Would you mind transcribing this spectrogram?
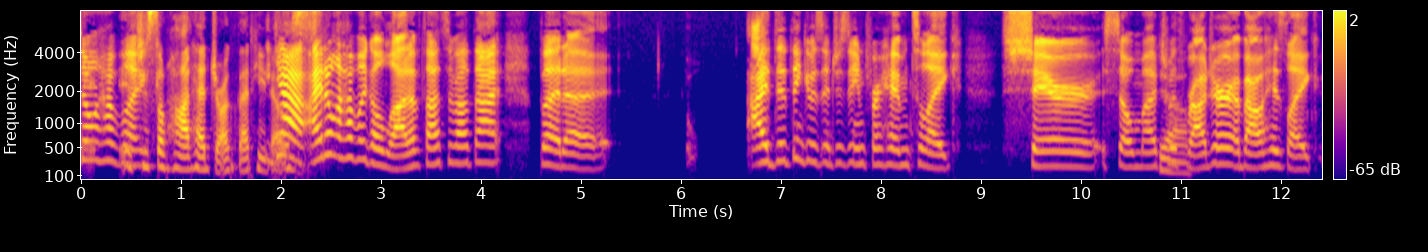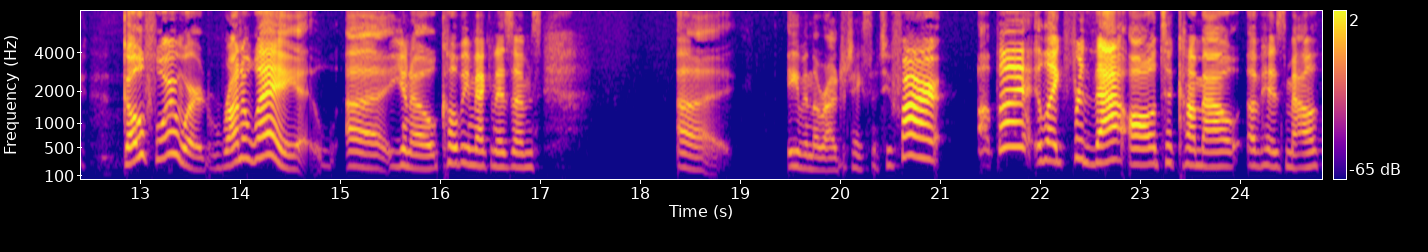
don't have it's like just some hothead drunk that he knows. Yeah, I don't have like a lot of thoughts about that, but uh I did think it was interesting for him to like share so much with Roger about his like go forward, run away, uh, you know, coping mechanisms. Uh even though Roger takes him too far, uh, but like for that all to come out of his mouth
